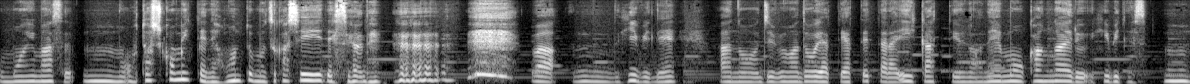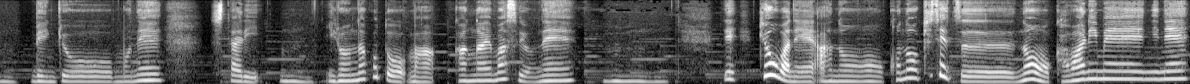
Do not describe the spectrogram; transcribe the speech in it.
思います。うん、落とし込みってねほんと難しいですよね。まあ、うん、日々ねあの自分はどうやってやっていったらいいかっていうのはねもう考える日々です。うん、勉強もねしたり、うん、いろんなことをまあ考えますよね。うんで今日はねあのこの季節の変わり目にね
